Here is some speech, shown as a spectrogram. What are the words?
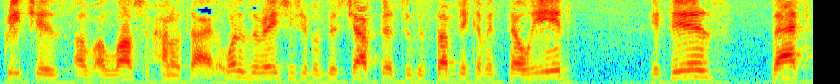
creatures of Allah subhanahu wa ta'ala. What is the relationship of this chapter to the subject of Tawheed? It is that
